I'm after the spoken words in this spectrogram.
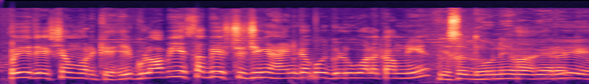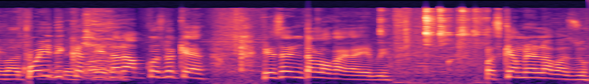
और ये रेशम वर्क है। ये गुलाबी ये सब ये स्टिचिंग है हैंड का कोई ग्लू वाला काम नहीं है। ये सब धोने वगैरह के बाद कोई दिक्कत नहीं सर आपको इसमें क्या ये सर इंटरलॉक आएगा ये भी। उसके अमरेला बाजू।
